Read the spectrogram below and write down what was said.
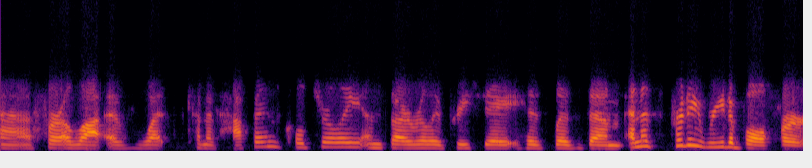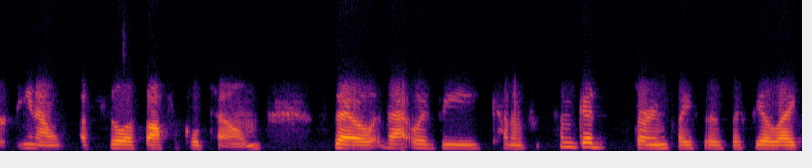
uh, for a lot of what's kind of happened culturally, and so I really appreciate his wisdom. And it's pretty readable for you know a philosophical tome. So that would be kind of some good starting places. I feel like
